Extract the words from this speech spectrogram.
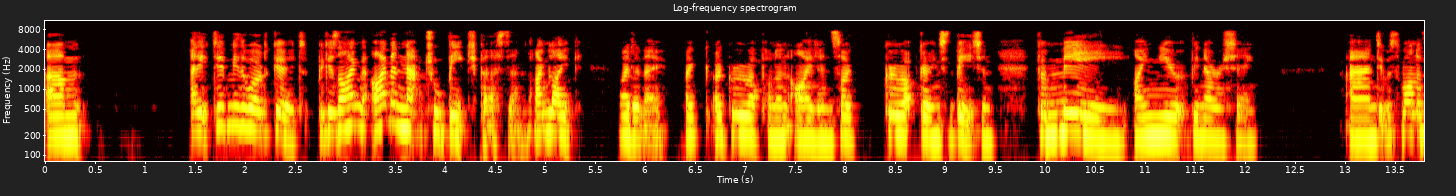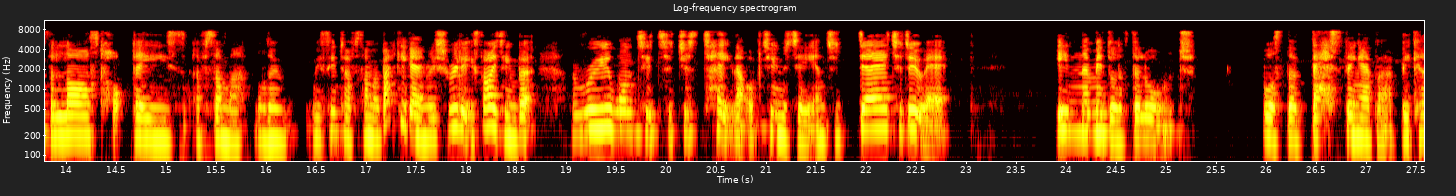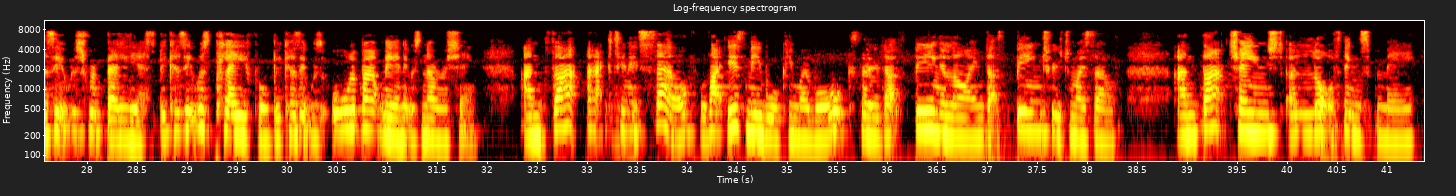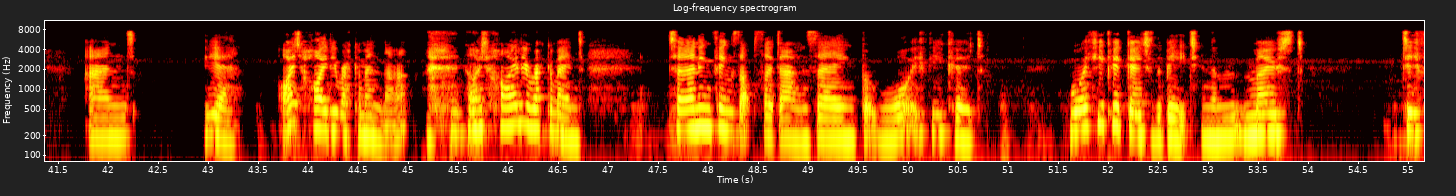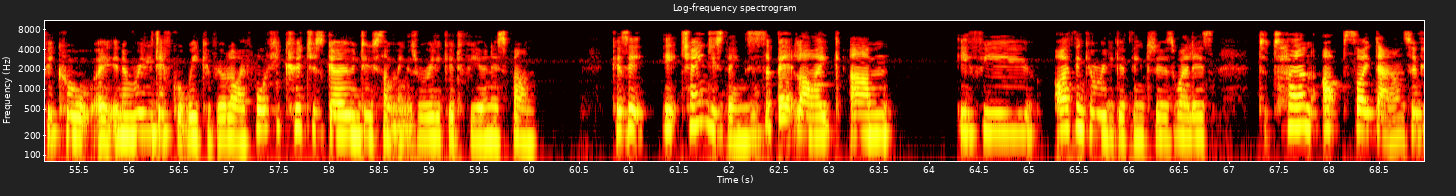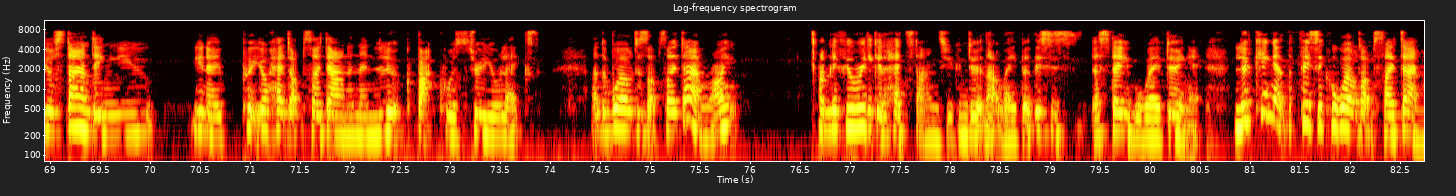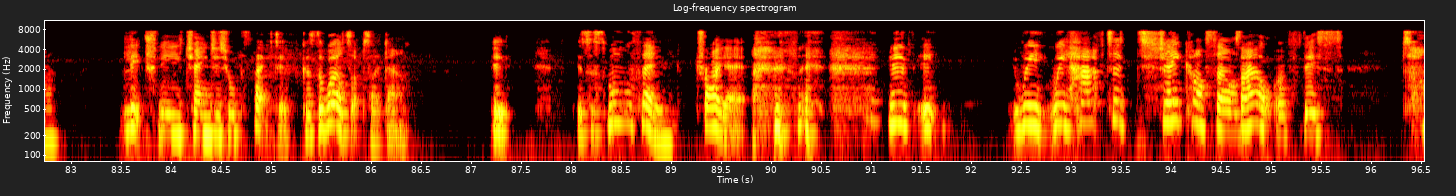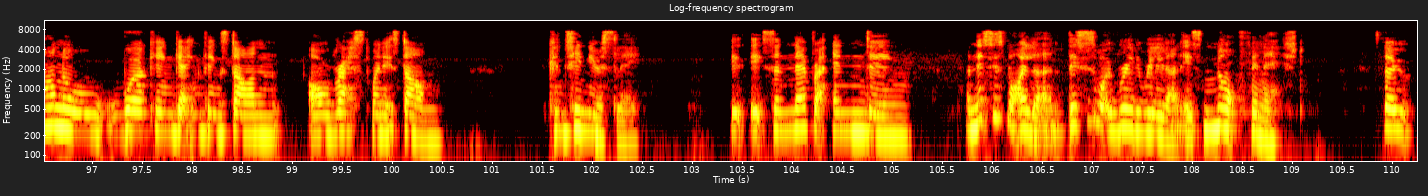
Um, and it did me the world good because I'm I'm a natural beach person. I'm like I don't know. I I grew up on an island, so I grew up going to the beach, and for me, I knew it would be nourishing. And it was one of the last hot days of summer, although we seem to have summer back again, which is really exciting. But I really wanted to just take that opportunity and to dare to do it in the middle of the launch was the best thing ever because it was rebellious, because it was playful, because it was all about me and it was nourishing. And that act in itself, well, that is me walking my walk. So that's being aligned, that's being true to myself. And that changed a lot of things for me. And yeah, I'd highly recommend that. I'd highly recommend turning things upside down and saying, but what if you could? What if you could go to the beach in the most difficult, in a really difficult week of your life? What if you could just go and do something that's really good for you and is fun? Because it, it changes things. It's a bit like um, if you, I think a really good thing to do as well is to turn upside down. So if you're standing, you you know, put your head upside down and then look backwards through your legs. And the world is upside down, right? I mean, if you're really good at headstands, you can do it that way, but this is a stable way of doing it. Looking at the physical world upside down literally changes your perspective because the world's upside down. It, it's a small thing. Try it. it, it. We we have to shake ourselves out of this tunnel working, getting things done, I'll rest when it's done continuously. It, it's a never ending, and this is what I learned. This is what I really, really learned. It's not finished. So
